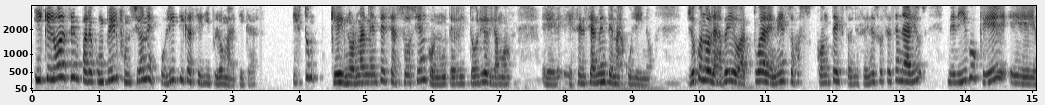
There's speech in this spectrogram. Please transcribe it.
y que lo hacen para cumplir funciones políticas y diplomáticas. Esto que normalmente se asocian con un territorio, digamos, eh, esencialmente masculino. Yo cuando las veo actuar en esos contextos, en esos escenarios, me digo que eh,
